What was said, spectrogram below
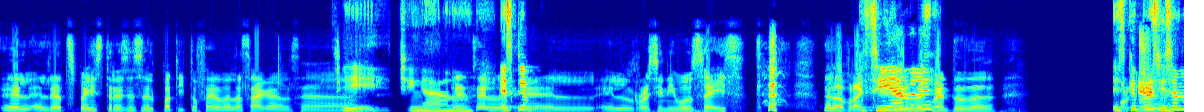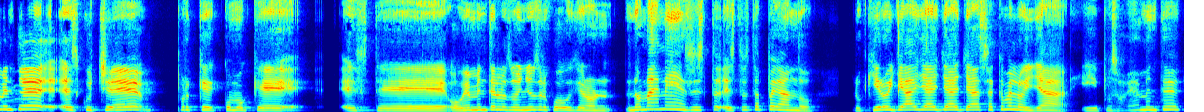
el, el Dead Space 3 es el patito feo de la saga, o sea, sí, chingado. es el, Es que, el, el Resident Evil 6 de la sí, franquicia, me ándale. cuento, o sea, Es ¿por que qué? precisamente escuché porque como que este, obviamente los dueños del juego dijeron, no mames, esto, esto está pegando, lo quiero ya, ya, ya, ya, sácamelo ya. Y pues obviamente,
